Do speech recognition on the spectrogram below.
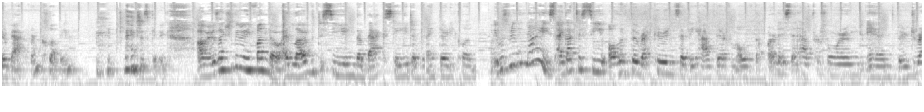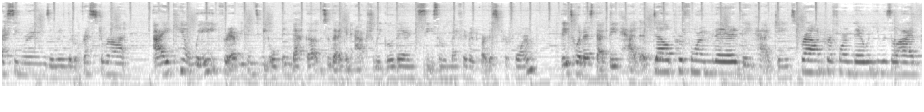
Are back from clubbing. Just kidding. Um, it was actually really fun though. I loved seeing the backstage of the 930 Club. It was really nice. I got to see all of the records that they have there from all of the artists that have performed and their dressing rooms and their little restaurant. I can't wait for everything to be opened back up so that I can actually go there and see some of my favorite artists perform. They told us that they've had Adele perform there, they've had James Brown perform there when he was alive.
